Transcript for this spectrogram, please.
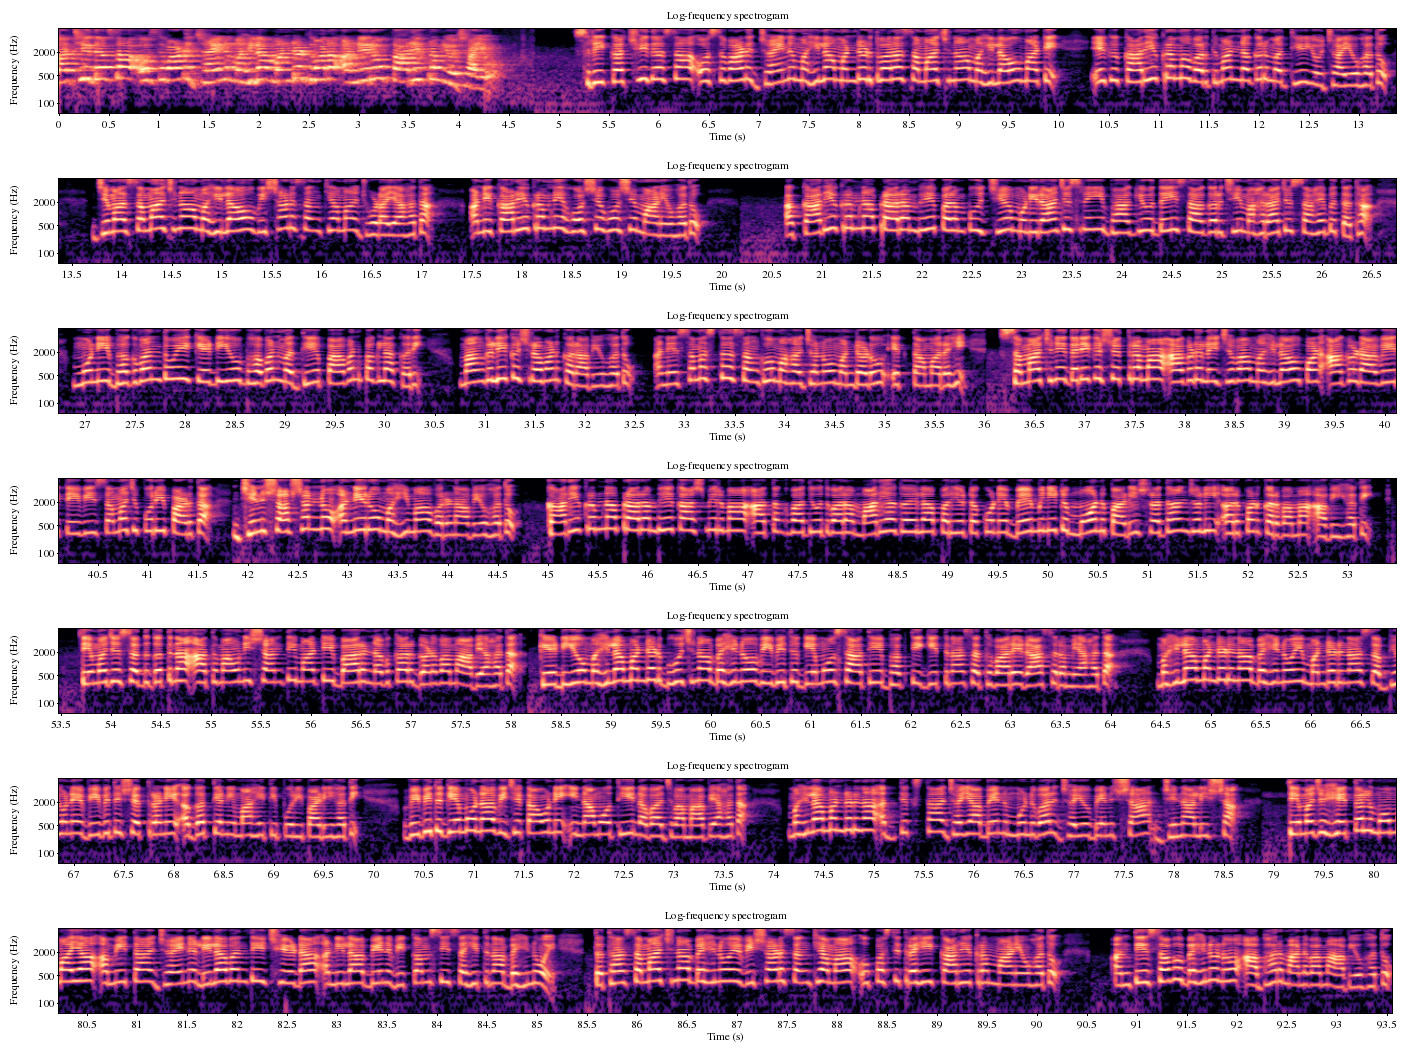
કચ્છી ઓસવાડ જૈન મહિલા મંડળ દ્વારા અનેરો કાર્યક્રમ યોજાયો. શ્રી કચ્છી દશા ઓસવાડ જૈન મહિલા મંડળ દ્વારા સમાજના મહિલાઓ માટે એક કાર્યક્રમ વર્ધમાન નગર મધ્ય યોજાયો હતો, જેમાં સમાજના મહિલાઓ વિશાળ સંખ્યામાં જોડાયા હતા અને કાર્યક્રમને હોશે હોશે માણ્યો હતો. આ કાર્યક્રમના પ્રારંભે પરમ પૂજ્ય મુનિરાજ શ્રી ભાગ્યોદય સાગરજી મહારાજ સાહેબ તથા મુનિ ભગવંતોએ કેડીઓ ભવન મધ્યે પાવન પગલાં કરી માંગલિક શ્રવણ કરાવ્યું હતું અને સમસ્ત સંઘો, મહાજનો, મંડળો એકતામાં રહી સમાજને દરેક ક્ષેત્રમાં આગળ લઈ જવા મહિલાઓ પણ આગળ આવે તેવી સમજ પૂરી પાડતા જીન શાસનનો અનેરો મહિમા વર્ણવ્યો હતો. કાર્યક્રમના પ્રારંભે કાશ્મીરમાં આતંકવાદીઓ દ્વારા માર્યા ગયેલા પર્યટકોને બે મિનિટ મૌન પાડી શ્રદ્ધાંજલિ અર્પણ કરવામાં આવી હતી. તેમજ સદગતના આત્માઓની શાંતિ માટે બાર નવકાર ગણવામાં આવ્યા હતા. કેડીઓ મહિલા મંડળ ભુજના બહેનો વિવિધ ગેમો સાથે ભક્તિ ગીતના સથવારે રાસ રમ્યા હતા. મહિલા મંડળના બહેનોએ મંડળના સભ્યોને વિવિધ ક્ષેત્રની અગત્યની માહિતી પૂરી પાડી હતી. વિવિધ ગેમોના વિજેતાઓને ઇનામોથી નવાજવામાં આવ્યા હતા. મહિલા મંડળના અધ્યક્ષતા જયાબેન મુનવર, જયુબેન શાહ, જીનાલી શાહ. તેમજ હેતલ મોમાયા, અમિતા જૈન, લીલાવંતી છેડા, અનિલાબેન વિકમસી સહિતના બહેનોએ તથા સમાજના બહેનોએ વિશાળ સંખ્યામાં ઉપસ્થિત રહી કાર્યક્રમ માણ્યો હતો. અંતે સૌ બહેનોનો આભાર માનવામાં આવ્યો હતો.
